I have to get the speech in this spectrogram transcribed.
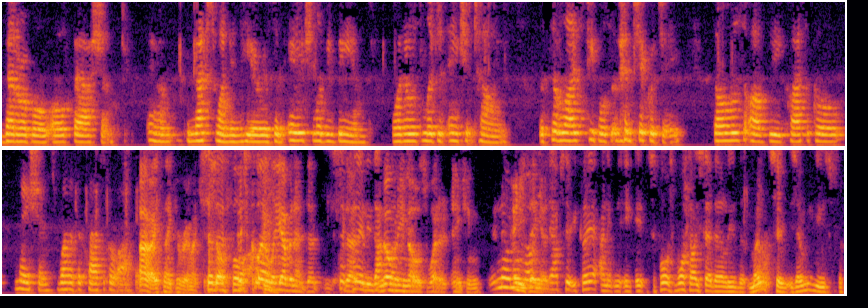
venerable, old fashioned. And the next one in here is an aged living being, one who has lived in ancient times, the civilized peoples of antiquity, those of the classical nations, one of the classical authors. All right, thank you very much. So therefore- it's clearly evident that, So that clearly that nobody one- knows what an ancient. No, no, no, anything it's is. absolutely clear, and it, it, it supports what I said earlier that mode two is only used for,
